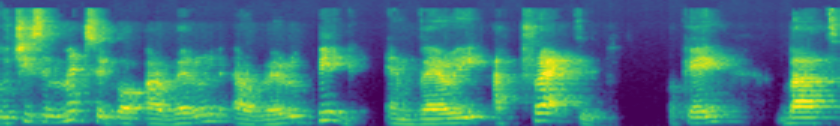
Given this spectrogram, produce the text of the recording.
which is in Mexico, are very are very big and very attractive. Okay, but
